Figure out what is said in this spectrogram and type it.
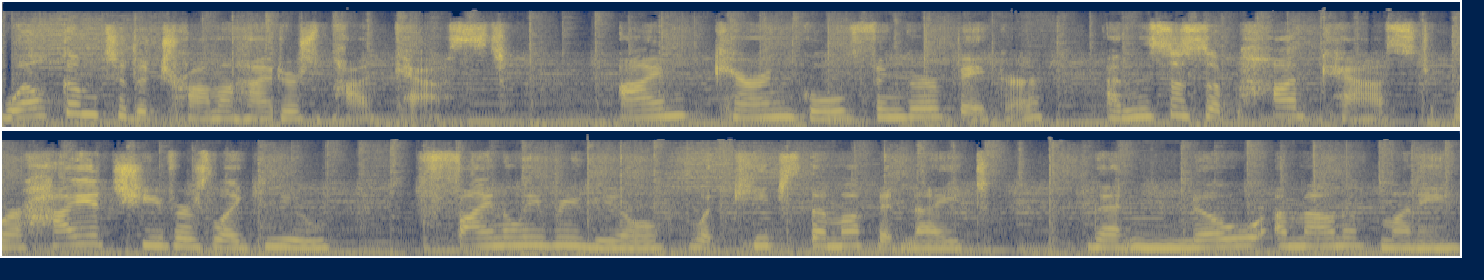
Welcome to the Trauma Hiders Podcast. I'm Karen Goldfinger Baker, and this is a podcast where high achievers like you finally reveal what keeps them up at night that no amount of money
